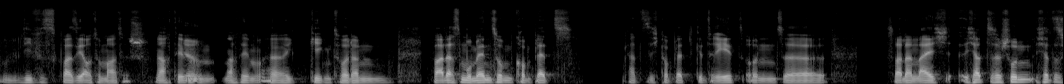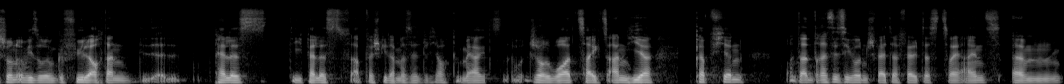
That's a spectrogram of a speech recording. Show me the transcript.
lief es quasi automatisch. Nach dem, ja. nach dem äh, Gegentor, dann war das Momentum komplett, hat sich komplett gedreht und Es war dann eigentlich, ich hatte schon, ich hatte schon irgendwie so im Gefühl, auch dann die, äh, Palace, die Palace-Abwehrspieler haben das natürlich auch gemerkt. Joel Ward zeigt es an, hier, Köpfchen. Und dann 30 Sekunden später fällt das 2-1. Ähm,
